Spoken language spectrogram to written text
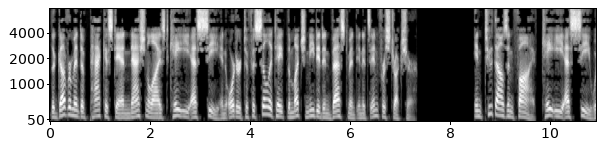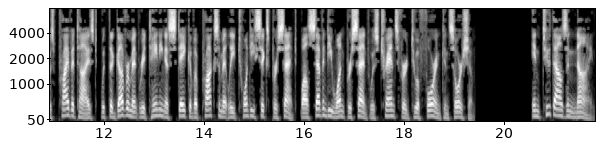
the government of Pakistan nationalized KESC in order to facilitate the much-needed investment in its infrastructure. In 2005, KESC was privatized, with the government retaining a stake of approximately 26%, while 71% was transferred to a foreign consortium. In 2009,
